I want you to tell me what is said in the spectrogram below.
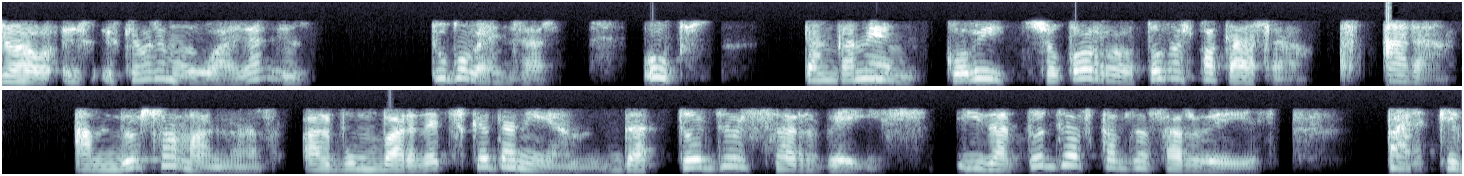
jo, és, és que va ser molt guai, eh? Tu comences. Ups, tancament, Covid, socorro, todos pa casa. Ara, en dues setmanes, el bombardeig que teníem de tots els serveis i de tots els caps de serveis perquè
